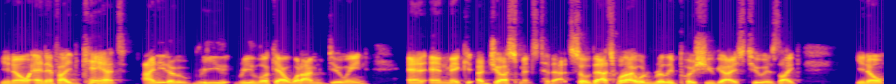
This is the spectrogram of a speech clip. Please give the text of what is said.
you know. And if I can't, I need to re relook at what I'm doing and and make adjustments to that. So that's what I would really push you guys to is like, you know,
